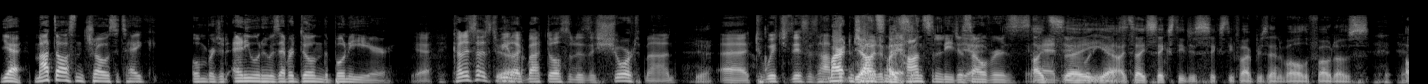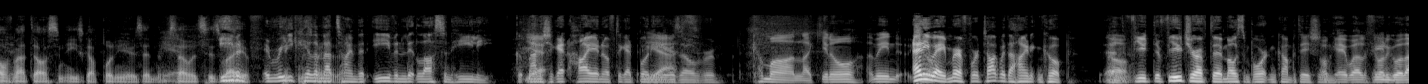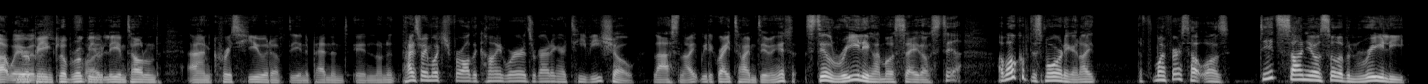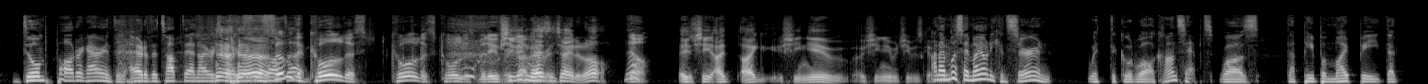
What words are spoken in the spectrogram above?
Yeah, Matt Dawson chose to take umbrage at anyone who has ever done the bunny ear. yeah, kind of sounds to me Yeah. like Matt Dawson is a short man. Yeah. Uh, to which this has happened. Martin quite a Johnson bit. constantly just Yeah. over his I'd head. say, bunny yeah, ears. I'd say sixty to sixty-five percent of all the photos of Matt Dawson, he's got bunny ears in them. So it's his way even of. it really thinking killed him about that time that even little Austin Healey could manage to get high enough to get bunny Yes. ears over him. Come on, like you know, I mean. you Anyway, know- Murph, we're talking about the Heineken Cup. Uh, Oh. the, fu- the future of the most important competition. Okay, well, if you wanna go that way with European it, Club Rugby fine. with Liam Toland and Chris Hewitt of the Independent in London. Thanks very much for all the kind words regarding our TV show last night. We had a great time doing it. Still reeling, I must say, though. Still, I woke up this morning and I, the, my first thought was, did Sonia O'Sullivan really dump Padraig Harrington out of the top ten Irish players of all some of the coldest, coldest, coldest maneuvers. She didn't I've ever- hesitate at all. No. And she, I, I, she knew, she knew what she was going. And I must say, my only concern with the Goodwall concept was that people might be that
